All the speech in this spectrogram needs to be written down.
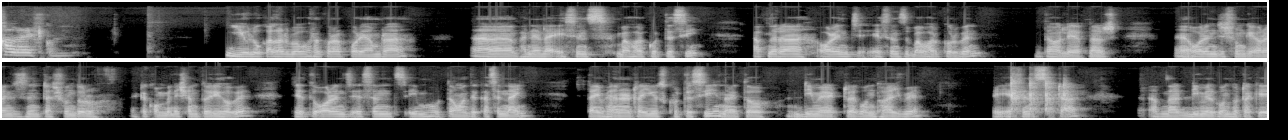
কালার ইয়েলো কালার ব্যবহার করার পরে আমরা ভ্যানিলা এসেন্স ব্যবহার করতেছি। আপনারা অরেঞ্জ এসেন্স ব্যবহার করবেন। তাহলে আপনার অরেঞ্জের সঙ্গে অরেঞ্জ এসেন্সটা সুন্দর একটা কম্বিনেশন তৈরি হবে। যেহেতু অরেঞ্জ এসেন্স এই মুহূর্তে আমাদের কাছে নাই, তাই ভ্যানিলাটা ইউজ করতেছি। নয়তো ডিমের একটা গন্ধ আসবে। এই এসেন্সটা আপনার ডিমের গন্ধটাকে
